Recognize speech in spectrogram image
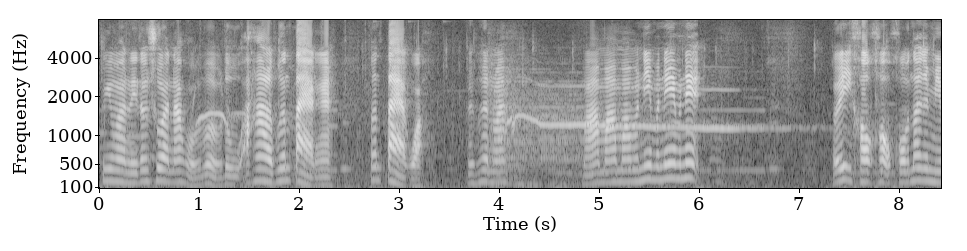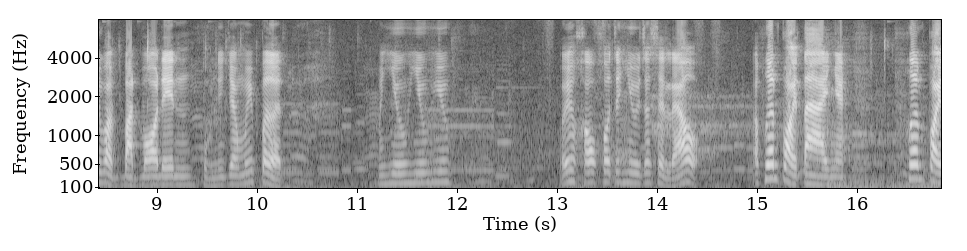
พี่มานี้ต้องช่วยนะผมเปิดประตูอ้าวเพื่อนแตกไงเพื่อนแตกว่ะเฮ้ยเพื่อนมามามามามานี่มานี่มานี่เฮ้ยเขาเขาเขาน่าจะมีบัตรบัตรวอร์เดน ผมยังยังไม่เปิดมาฮิวฮิวฮิวเฮ้ยเขาเขาจะฮิวจะเสร็จแล้วเอาเพื่อนปล่อยตายไงเพื่อนปล่อย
